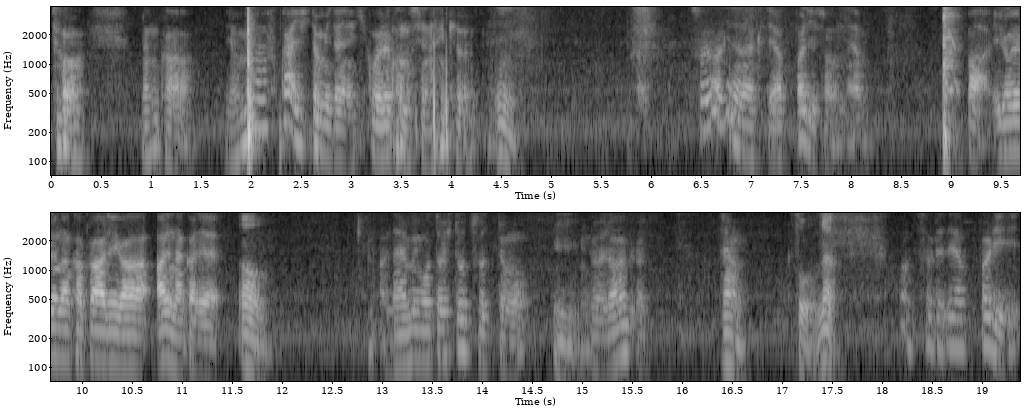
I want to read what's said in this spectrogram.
となんか闇の深い人みたいに聞こえるかもしれないけど。そういうわけじゃなくてやっぱりそのねまあいろいろな関わりがある中でうん。うん悩み事一つとってもうん。いろいろあるじゃん。そうだねまあそれでやっぱり、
